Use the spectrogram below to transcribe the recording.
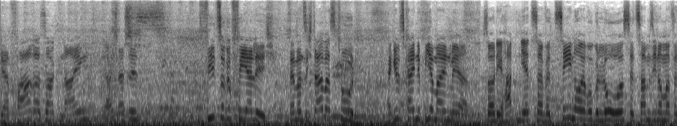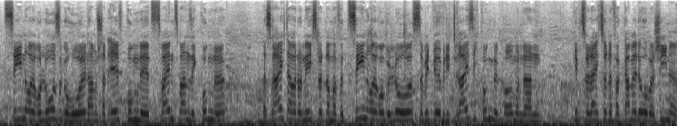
Der Fahrer sagt nein. das ist viel zu gefährlich. Wenn man sich da was tut, dann gibt es keine Biermeilen mehr. So, die hatten jetzt für 10 Euro gelost. Jetzt haben sie nochmal für 10 Euro Lose geholt, haben statt 11 Punkte jetzt 22 Punkte. Das reicht aber noch nicht. Es wird nochmal für 10 Euro gelost, damit wir über die 30 Punkte kommen und dann gibt es vielleicht so eine vergammelte Aubergine.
